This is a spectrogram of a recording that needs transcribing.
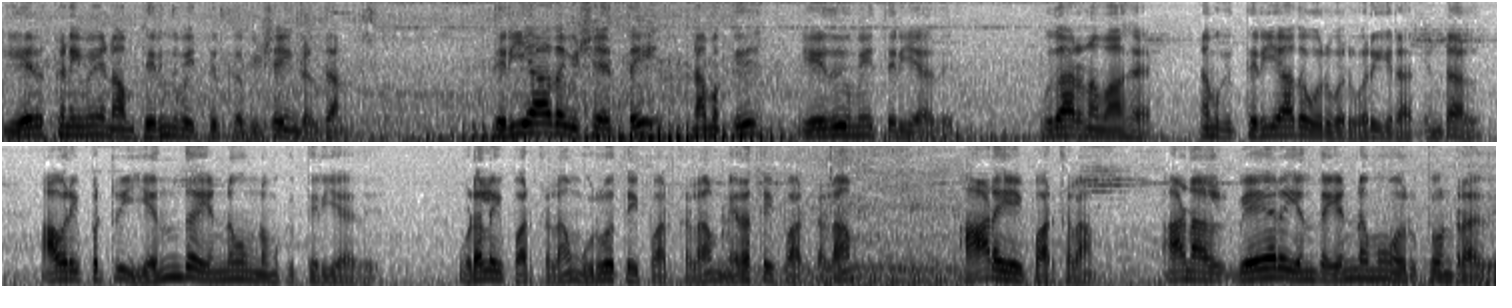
ஏற்கனவே நாம் தெரிந்து வைத்திருக்க விஷயங்கள் தான் தெரியாத விஷயத்தை நமக்கு எதுவுமே தெரியாது. உதாரணமாக நமக்கு தெரியாத ஒருவர் வருகிறார் என்றால் அவரை பற்றி எந்த எண்ணமும் நமக்கு தெரியாது. உடலை பார்க்கலாம் உருவத்தை பார்க்கலாம் நிறத்தை பார்க்கலாம் ஆடையை பார்க்கலாம். ஆனால் வேறு எந்த எண்ணமும் அவர் தோன்றாது.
